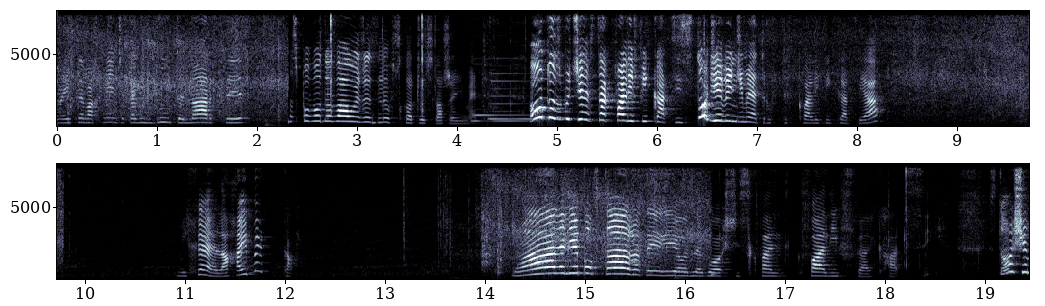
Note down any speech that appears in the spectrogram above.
No i te wahnięcie, tak jak był te narty, no spowodowały, że znów skoczył 106 metrów. Oto zwycięzca kwalifikacji. 109 metrów w tych kwalifikacjach. Michaela Hajbeka. No ale nie powtarza tej odległości z kwali- kwalifikacji. 108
